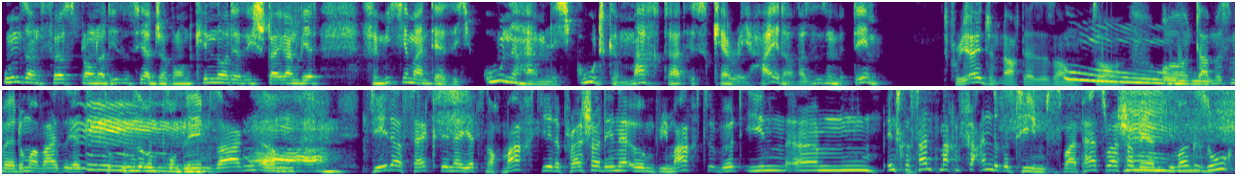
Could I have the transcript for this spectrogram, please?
Unseren First Rounder dieses Jahr, Javon Kindor, der sich steigern wird. Für mich jemand, der sich unheimlich gut gemacht hat, ist Kerry Hyder. Was ist denn mit dem? Free Agent nach der Saison. Uh. So. Und da müssen wir dummerweise jetzt mm. zu unserem Problem sagen, oh. ähm, jeder Sack, den er jetzt noch macht, jede Pressure, den er irgendwie macht, wird ihn ähm, interessant machen für andere Teams. Weil Pass Rusher mm. werden immer gesucht.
